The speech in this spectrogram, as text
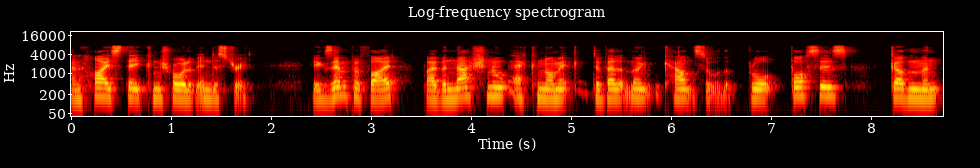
and high state control of industry, exemplified by the National Economic Development Council that brought bosses, government,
